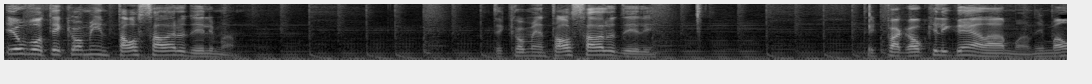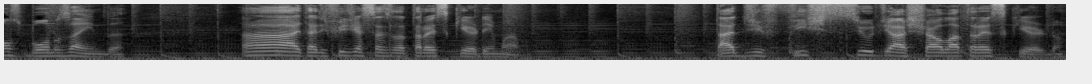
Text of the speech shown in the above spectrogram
Eu vou ter que aumentar o salário dele, mano. Tem que aumentar o salário dele. Tem que pagar o que ele ganha lá, mano. E mais uns bônus ainda. Ai, tá difícil de achar esse lateral esquerdo, hein, mano. Tá difícil de achar o lateral esquerdo.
